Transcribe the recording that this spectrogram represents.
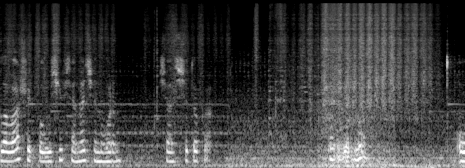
лавашик получився наче норм. Зараз ще тільки переверну. О,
